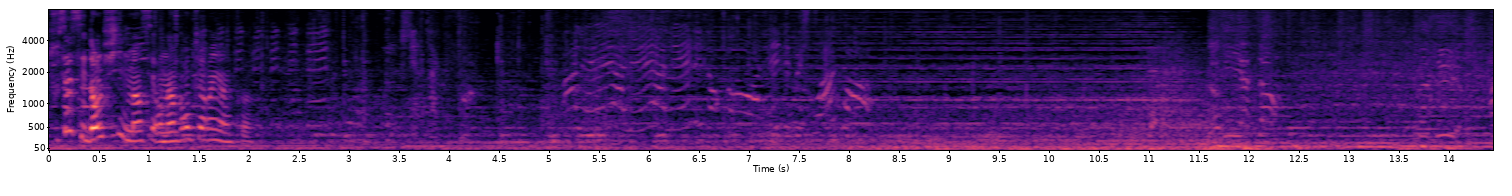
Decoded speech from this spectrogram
Tout ça c'est dans le film, hein, on n'invente rien quoi. Allez, allez, allez, les enfants, allez, dépêche-toi, toi Nomi, attends Mesure 1,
